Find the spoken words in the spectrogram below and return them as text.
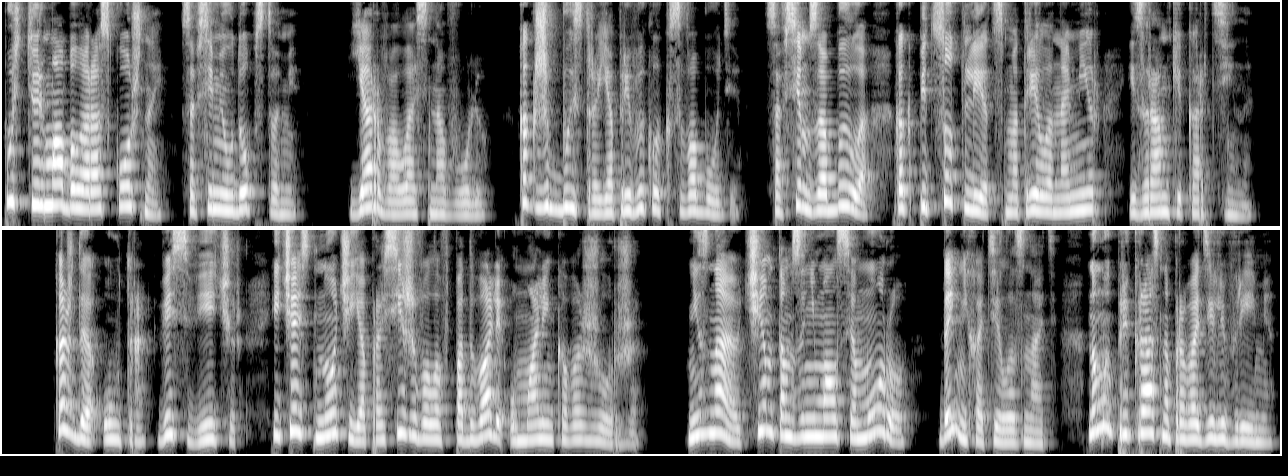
Пусть тюрьма была роскошной, со всеми удобствами, я рвалась на волю. Как же быстро я привыкла к свободе. Совсем забыла, как 500 лет смотрела на мир из рамки картины. Каждое утро, весь вечер и часть ночи я просиживала в подвале у маленького Жоржа. Не знаю, чем там занимался Моро, да и не хотела знать, но мы прекрасно проводили время.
